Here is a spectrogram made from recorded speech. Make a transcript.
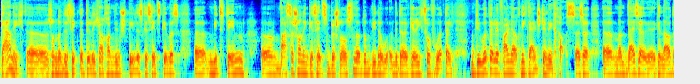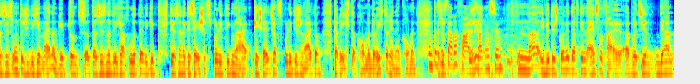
gar nicht, äh, sondern das liegt natürlich auch an dem Spiel des Gesetzgebers äh, mit dem, äh, was er schon in Gesetzen beschlossen hat und wie der, wie der Gerichtshof urteilt. Und die Urteile fallen ja auch nicht einstimmig aus. Also man weiß ja genau, dass es unterschiedliche Meinung gibt und dass es natürlich auch Urteile gibt, die aus einer gesellschaftspolitischen, gesellschaftspolitischen Haltung der Richter kommen, der Richterinnen kommen. Und das also, ist da der Fall, ist, sagen Sie? Na, ich würde es gar nicht auf den Einzelfall äh, projizieren. Wir haben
